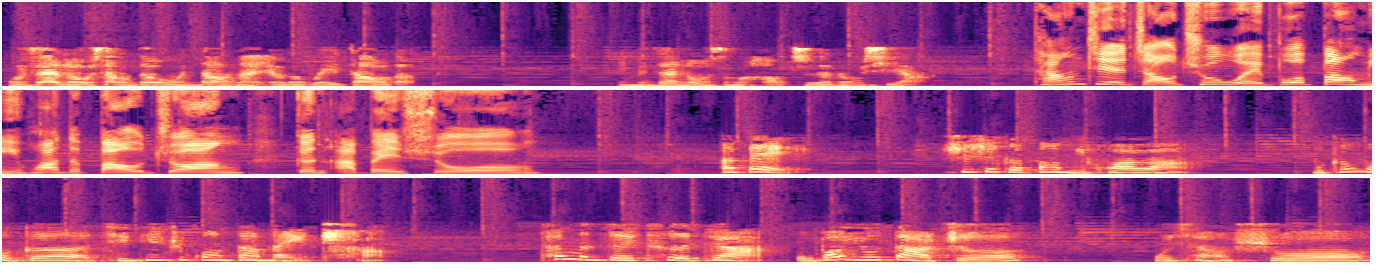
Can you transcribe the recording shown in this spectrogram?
我在楼上都闻到奶油的味道了。你们在弄什么好吃的东西啊？”堂姐找出微波爆米花的包装，跟阿贝说：“阿贝，是这个爆米花啦。我跟我哥前天去逛大卖场，他们在特价，五包有打折。”我想说，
